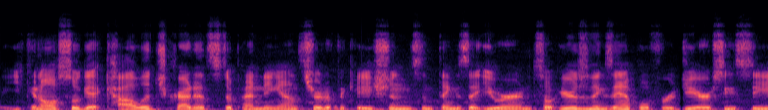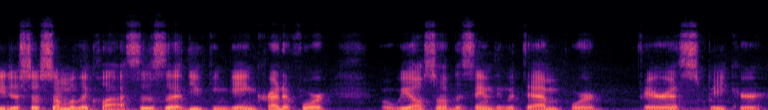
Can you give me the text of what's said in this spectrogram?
you can also get college credits depending on certifications and things that you earn. So here's an example for GRCC, just of some of the classes that you can gain credit for. But we also have the same thing with Davenport, Ferris, Baker,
